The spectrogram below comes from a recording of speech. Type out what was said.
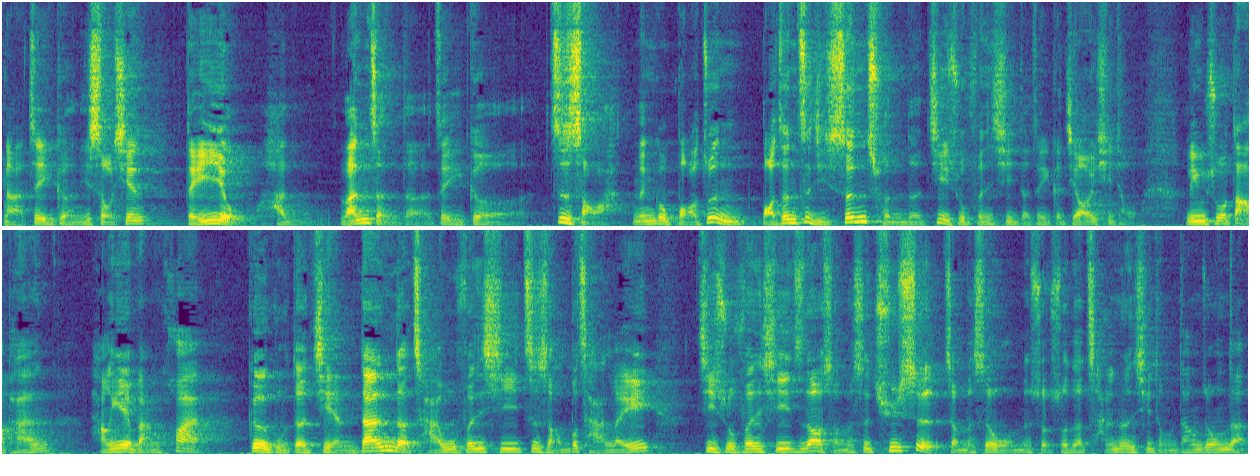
啊，这个你首先得有很完整的这个，至少啊能够保证保证自己生存的技术分析的这个交易系统，例如说大盘、行业板块。个股的简单的财务分析，至少不踩雷；技术分析，知道什么是趋势，怎么是我们所说的缠论系统当中的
